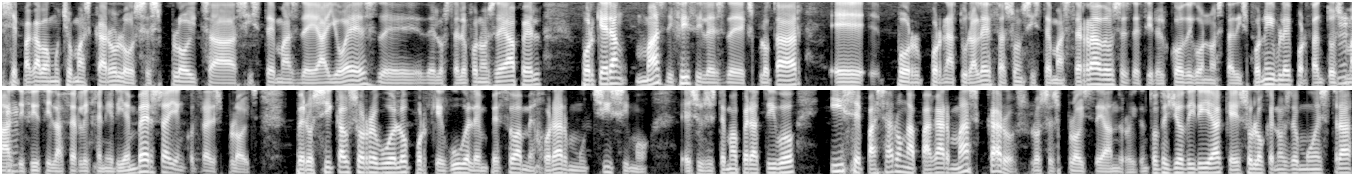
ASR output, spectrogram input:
se pagaba mucho más caro los exploits a sistemas de iOS, de los teléfonos de Apple, porque eran más difíciles de explotar eh, por, por, naturaleza son sistemas cerrados, es decir, el código no está disponible, por tanto es más difícil hacer la ingeniería inversa y encontrar exploits. Pero sí causó revuelo porque Google empezó a mejorar muchísimo eh, su sistema operativo y se pasaron a pagar más caros los exploits de Android. Entonces yo diría que eso lo que nos demuestra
